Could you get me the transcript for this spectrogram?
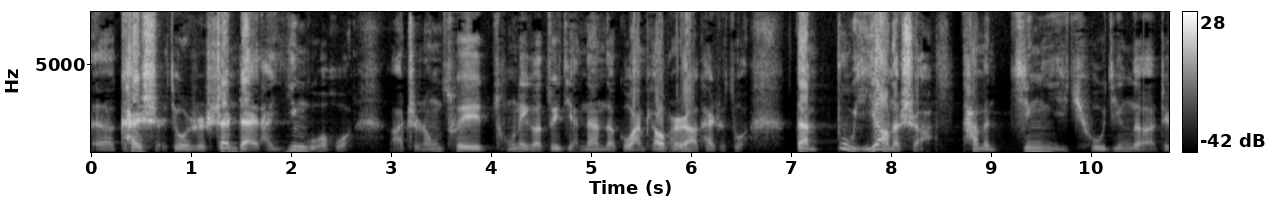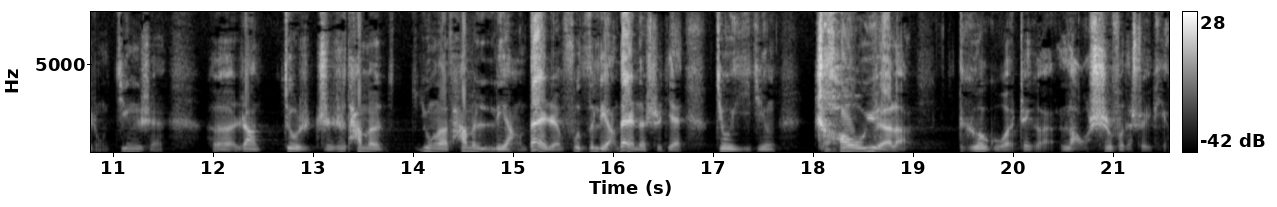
呃，开始就是山寨它英国货，啊，只能从从那个最简单的锅碗瓢盆啊开始做。但不一样的是啊，他们精益求精的这种精神，呃，让就是只是他们用了他们两代人父子两代人的时间，就已经超越了德国这个老师傅的水平。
